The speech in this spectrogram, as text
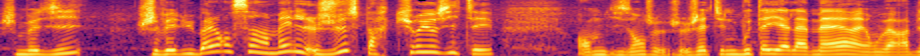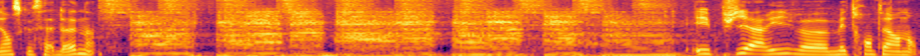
je me dis, je vais lui balancer un mail juste par curiosité, en me disant, je, je jette une bouteille à la mer et on verra bien ce que ça donne. Et puis arrivent euh, mes 31 ans.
